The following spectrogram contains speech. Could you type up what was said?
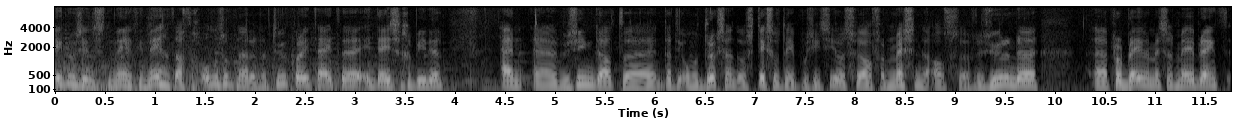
Ik doe sinds 1989 onderzoek naar de natuurkwaliteit eh, in deze gebieden. En uh, we zien dat, uh, dat die onder druk zijn door stikstofdepositie, wat zowel vermestende als verzurende problemen met zich meebrengt.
